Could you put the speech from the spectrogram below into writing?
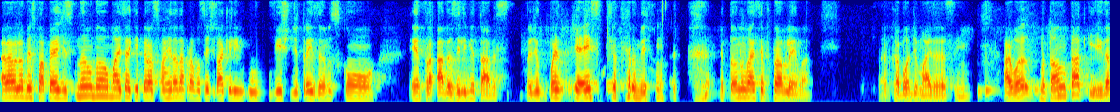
Ela olhou meus papéis e disse: Não, não, mas aqui pela sua renda dá para você tirar aquele o visto de três anos com entradas ilimitadas. Eu digo: Pois é esse que eu quero mesmo. então não vai ser problema. Vai ficar bom demais assim. Aí, então tá aqui. Ainda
